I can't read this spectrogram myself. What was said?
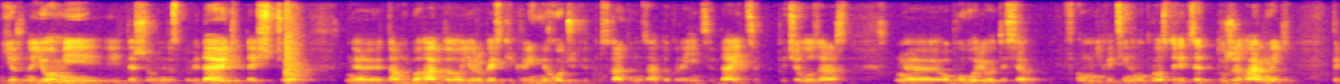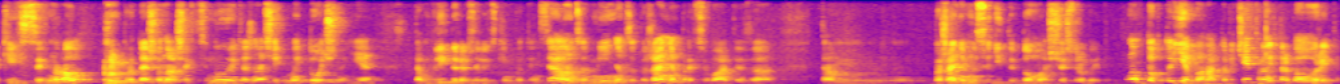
є знайомі, і те, що вони розповідають, і те, що е, там багато європейських країн не хочуть відпускати назад українців. Да, і це почало зараз е, обговорюватися в комунікаційному просторі. Це дуже гарний такий сигнал про те, що наших цінують, а значить, ми точно є там в за людським потенціалом, за вмінням, за бажанням працювати, за там бажанням не сидіти вдома, а щось робити. Ну тобто є багато речей, про них треба говорити.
